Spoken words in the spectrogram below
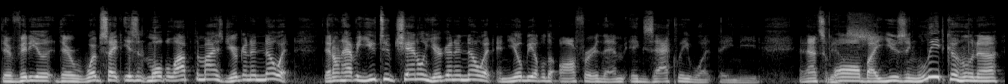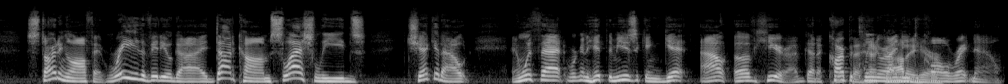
Their video their website isn't mobile optimized, you're going to know it. They don't have a YouTube channel, you're going to know it and you'll be able to offer them exactly what they need. And that's yes. all by using Lead Kahuna starting off at raythevideoguy.com slash leads. Check it out. And with that, we're going to hit the music and get out of here. I've got a carpet cleaner I need to call right now.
